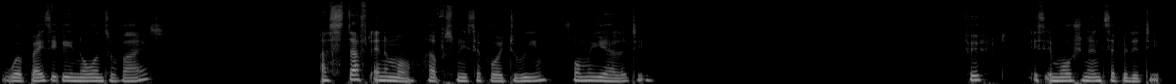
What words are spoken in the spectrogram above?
where basically no one survives. A stuffed animal helps me separate dream from reality. Fifth is emotional instability.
